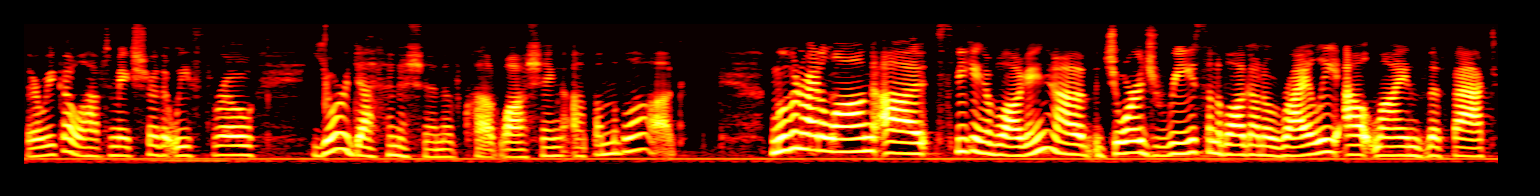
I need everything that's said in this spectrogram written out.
There we go. We'll have to make sure that we throw your definition of cloud washing up on the blog. Moving right along, uh, speaking of blogging, uh, George Reese on a blog on O'Reilly outlines the fact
